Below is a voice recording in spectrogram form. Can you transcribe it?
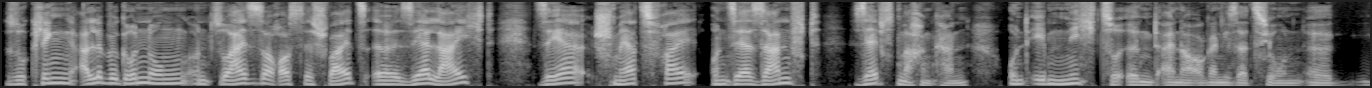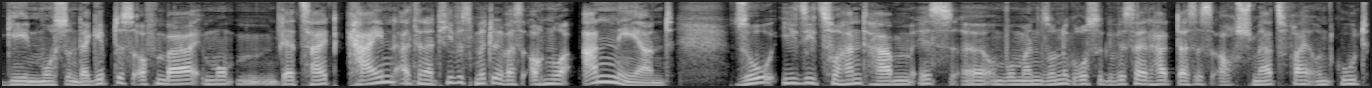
so klingen alle Begründungen und so heißt es auch aus der Schweiz, äh, sehr leicht, sehr schmerzfrei und sehr sanft selbst machen kann und eben nicht zu irgendeiner Organisation äh, gehen muss. Und da gibt es offenbar in der Zeit kein alternatives Mittel, was auch nur annähernd so easy zu handhaben ist äh, und wo man so eine große Gewissheit hat, dass es auch schmerzfrei und gut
